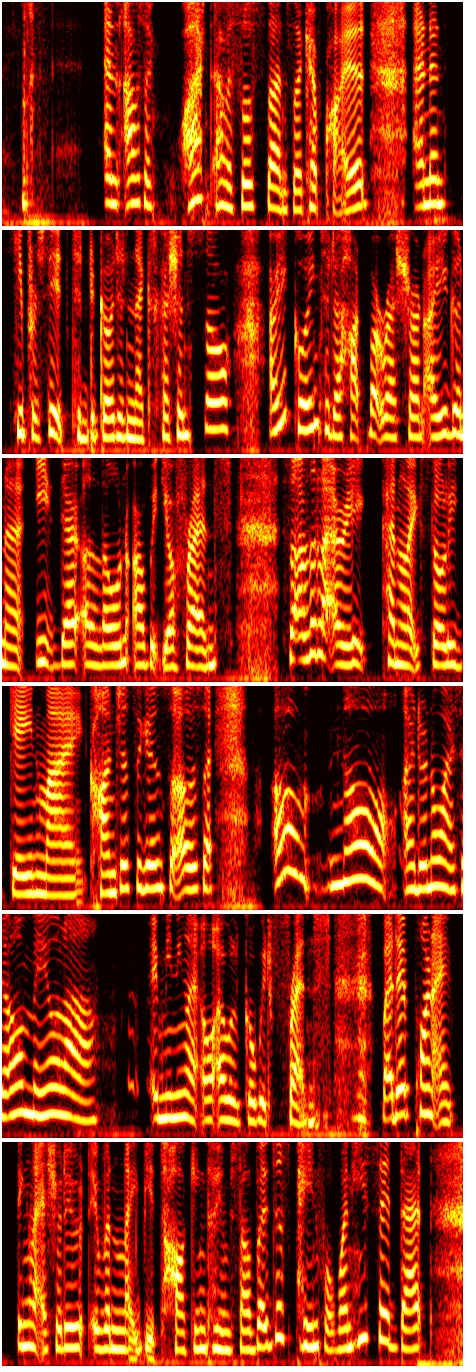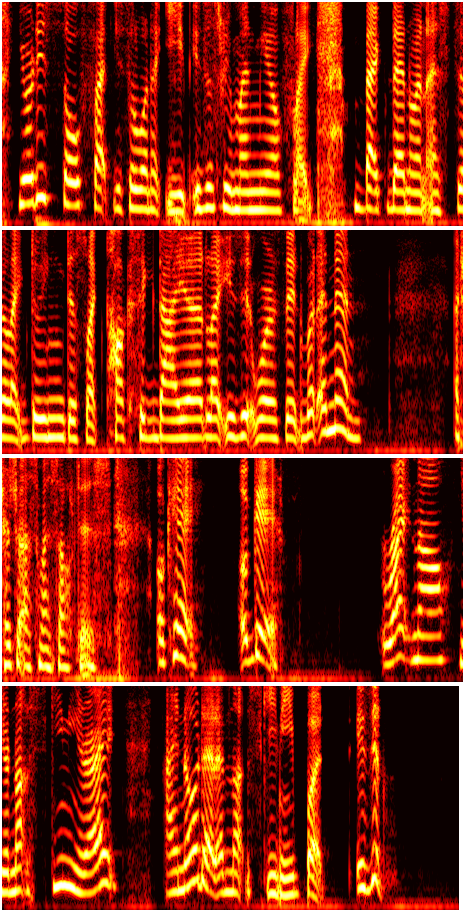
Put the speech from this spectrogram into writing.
And I was like, what? I was so stunned. So I kept quiet. And then he proceeded to go to the next question. So, are you going to the hot pot restaurant? Are you going to eat there alone or with your friends? So, after like, I already kind of like slowly gained my conscience again. So, I was like, oh, no. I don't know why I said, oh, 没有啦. Meaning like, oh, I will go with friends. But at that point, I think like I shouldn't even like be talking to himself. But it's just painful. When he said that, you're already so fat, you still want to eat. It just remind me of like back then when I still like doing this like toxic diet. Like, is it worth it? But and then I try to ask myself this. Okay, okay. Right now, you're not skinny, right? I know that I'm not skinny, but is it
